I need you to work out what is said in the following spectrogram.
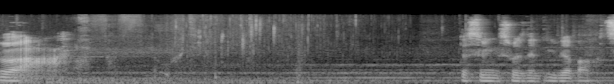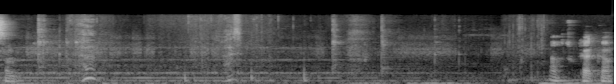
Uah. Deswegen ist Resident Evil ab 18. Was? Ach du Kacke.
